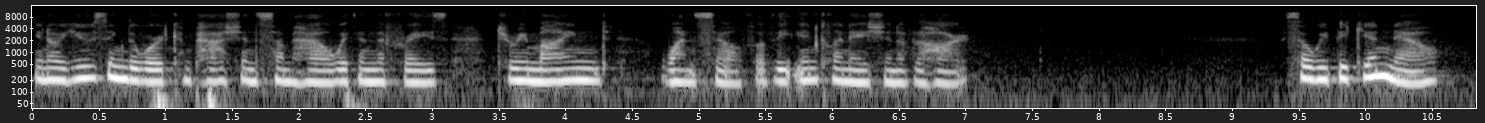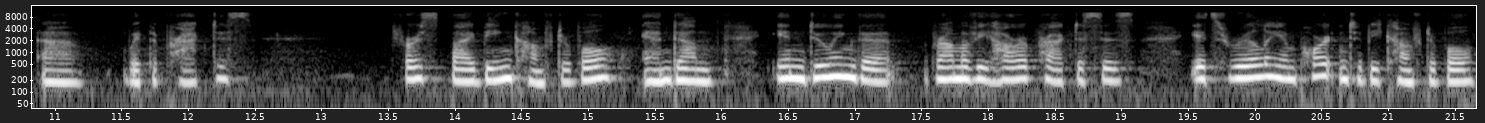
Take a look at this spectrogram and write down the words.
you know, using the word compassion somehow within the phrase to remind oneself of the inclination of the heart. So we begin now uh, with the practice, first by being comfortable. And um, in doing the Brahmavihara practices, it's really important to be comfortable.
